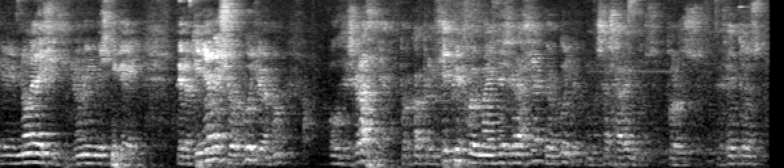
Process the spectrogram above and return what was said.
eh, non é difícil, non o investiguei. Pero tiñan ese orgullo, non? Ou desgracia, porque ao principio foi máis desgracia que orgullo, como xa sabemos, polos defectos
